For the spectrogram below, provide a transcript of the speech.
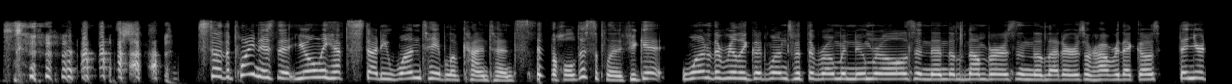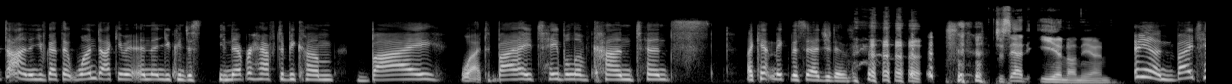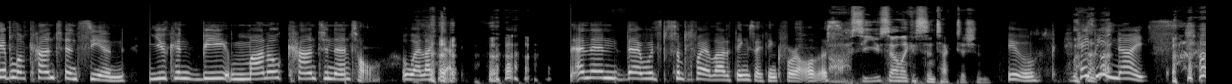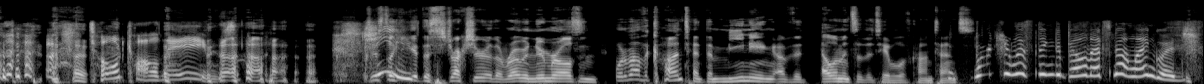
So the point is that you only have to study one table of contents in the whole discipline. If you get one of the really good ones with the Roman numerals and then the numbers and the letters or however that goes, then you're done and you've got that one document and then you can just you never have to become by what? By table of contents. I can't make this adjective. Just add Ian on the end. and by table of contentsian, you can be monocontinental. Oh, I like that. and then that would simplify a lot of things, I think, for all of us. Oh, see, you sound like a syntactician. Ew. Hey, be nice. Don't call names. Just looking at the structure of the Roman numerals and what about the content, the meaning of the elements of the table of contents? Weren't you listening to Bill? That's not language.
